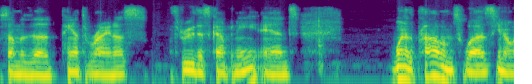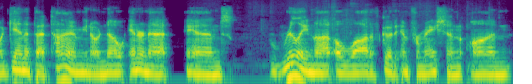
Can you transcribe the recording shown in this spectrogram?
some of the pantherinas through this company. And one of the problems was, you know, again, at that time, you know, no internet and really not a lot of good information on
